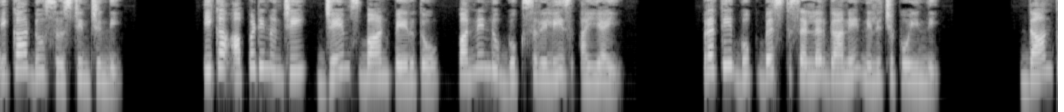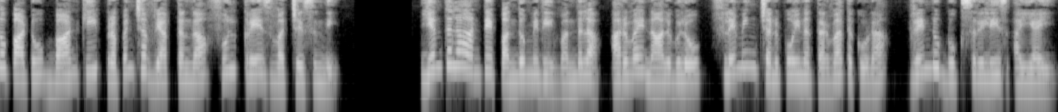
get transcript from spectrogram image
ఇకార్డు సృష్టించింది. ఇక అప్పటినుంచి జేమ్స్ బాండ్ పేరుతో పన్నెండు బుక్స్ రిలీజ్ అయ్యాయి. ప్రతి బుక్ బెస్ట్ సెల్లర్గానే నిలిచిపోయింది. దాంతోపాటు బాండ్కి ప్రపంచవ్యాప్తంగా ఫుల్ క్రేజ్ వచ్చేసింది. ఎంతలా అంటే పంతొమ్మిది వందల అరవై నాలుగులో ఫ్లెమింగ్ చనిపోయిన తర్వాత కూడా రెండు బుక్స్ రిలీజ్ అయ్యాయి.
